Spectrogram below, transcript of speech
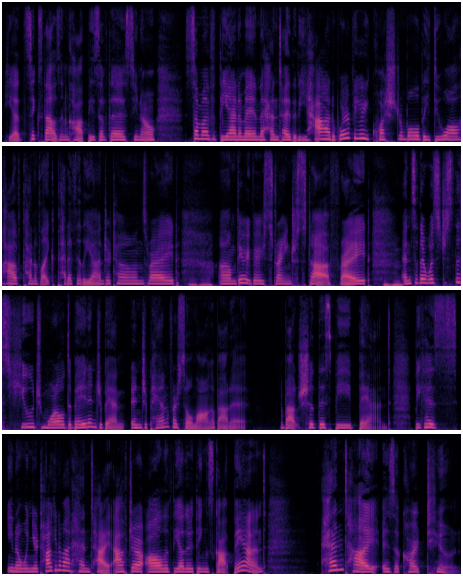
He had 6,000 copies of this, you know. Some of the anime and the hentai that he had were very questionable. They do all have kind of like pedophilia undertones, right? Um, very, very strange stuff, right? And so there was just this huge moral debate in Japan in Japan for so long about it about should this be banned? Because you know when you're talking about hentai after all of the other things got banned hentai is a cartoon.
